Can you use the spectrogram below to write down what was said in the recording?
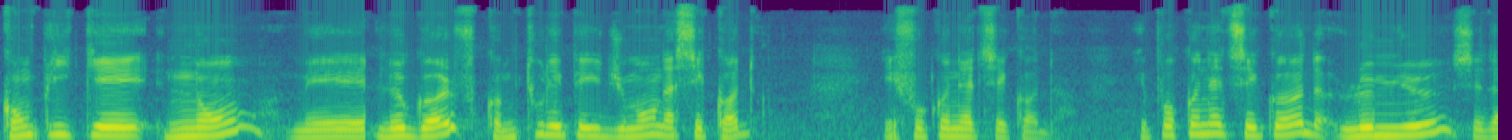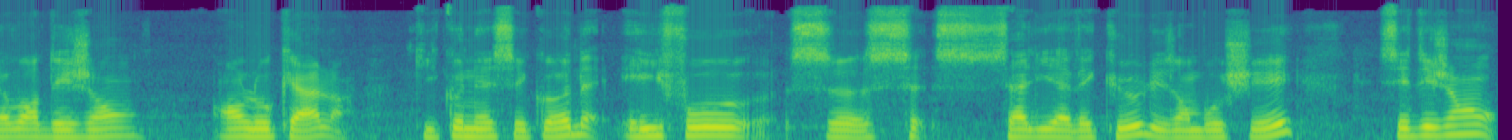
Compliqué, non, mais le Golfe, comme tous les pays du monde, a ses codes. Il faut connaître ces codes. Et pour connaître ces codes, le mieux, c'est d'avoir des gens en local qui connaissent ces codes et il faut s'allier avec eux, les embaucher. C'est des gens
